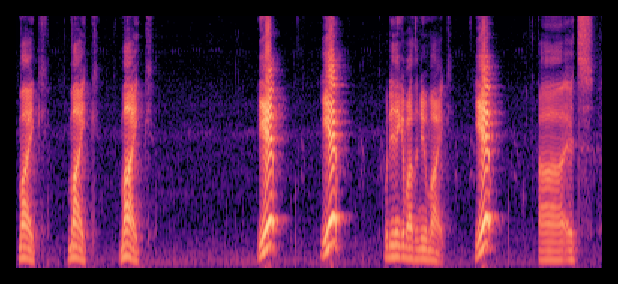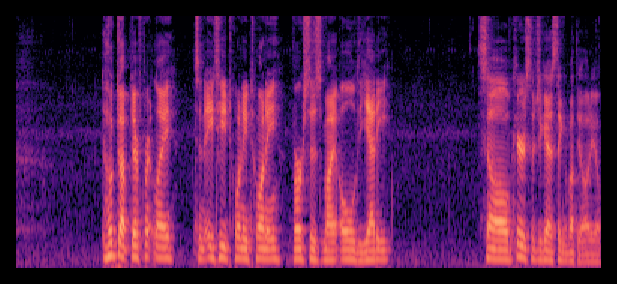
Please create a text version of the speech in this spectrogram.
Mike, Mike, Mike. Yep, yep. What do you think about the new mic? Yep. Uh, it's hooked up differently. It's an AT 2020 versus my old Yeti. So I'm curious what you guys think about the audio.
